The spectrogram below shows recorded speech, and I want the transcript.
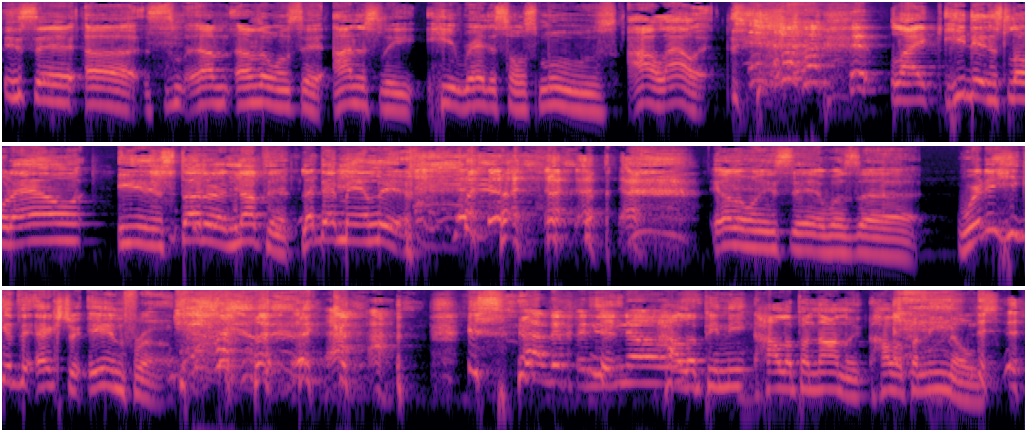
He said- uh, another one said, honestly, he read it so smooth, I'll allow it. like, he didn't slow down, he didn't stutter or nothing. Let that man live. the other one he said was, uh, where did he get the extra in from? Jalapenos. Jalapeno, jalapeno, jalapenos.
